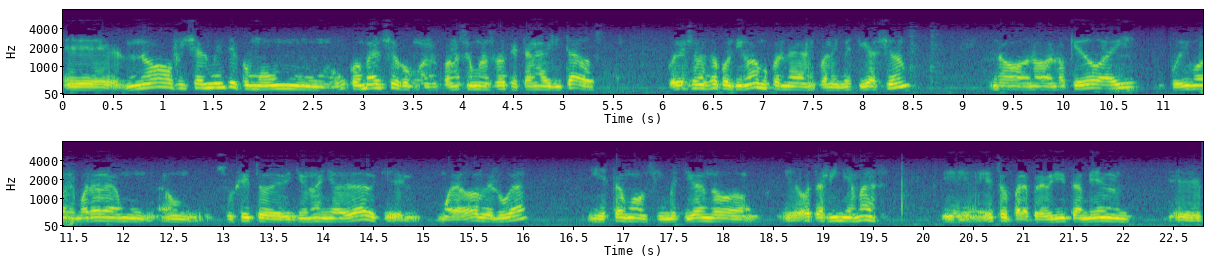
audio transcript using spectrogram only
Eh, no oficialmente como un, comercio como conocemos nosotros que están habilitados, por eso nosotros continuamos con la, con la investigación. No, no, no quedó ahí. Pudimos demorar a un, a un sujeto de 21 años de edad, que es el morador del lugar, y estamos investigando eh, otras líneas más. Eh, esto para prevenir también eh,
